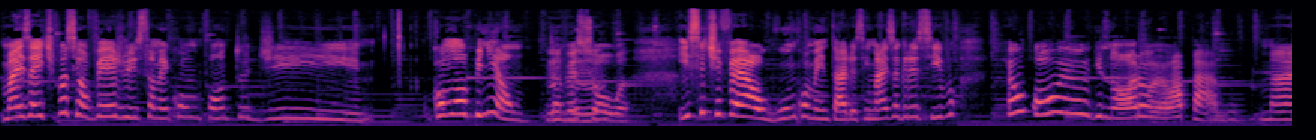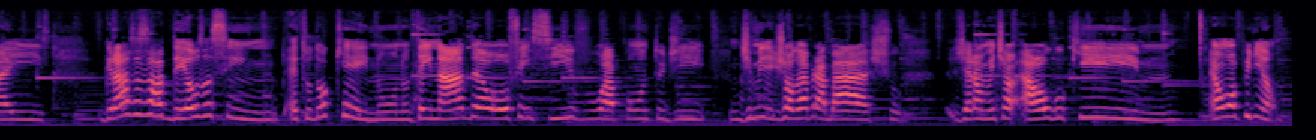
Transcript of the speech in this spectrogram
Mas aí, tipo assim, eu vejo isso também como um ponto de... Como uma opinião da Uhum. pessoa. E se tiver algum comentário, assim, mais agressivo, eu ou eu ignoro ou eu apago. Mas, graças a Deus, assim, é tudo ok. Não, não tem nada ofensivo a ponto de, de me jogar pra baixo. Geralmente é algo que hum, é uma opinião.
